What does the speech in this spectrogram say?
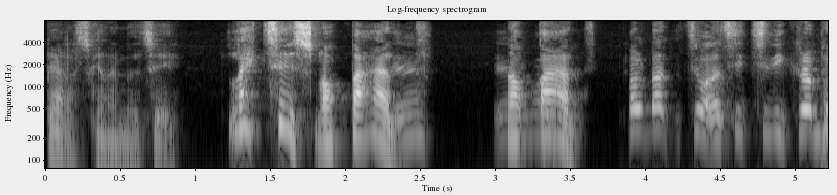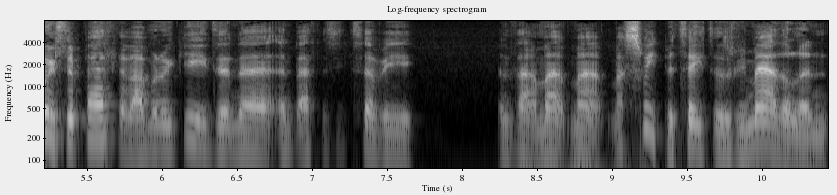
be arall sgan ymwneud ti? Lettuce, not bad. Yeah, yeah, not well, bad. Ti'n ti wedi crybwyll y pethau yma, maen nhw gyd yn, uh, yn bethau sy'n tyfu yn dda. Mae ma, ma sweet potatoes fi'n meddwl yn,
